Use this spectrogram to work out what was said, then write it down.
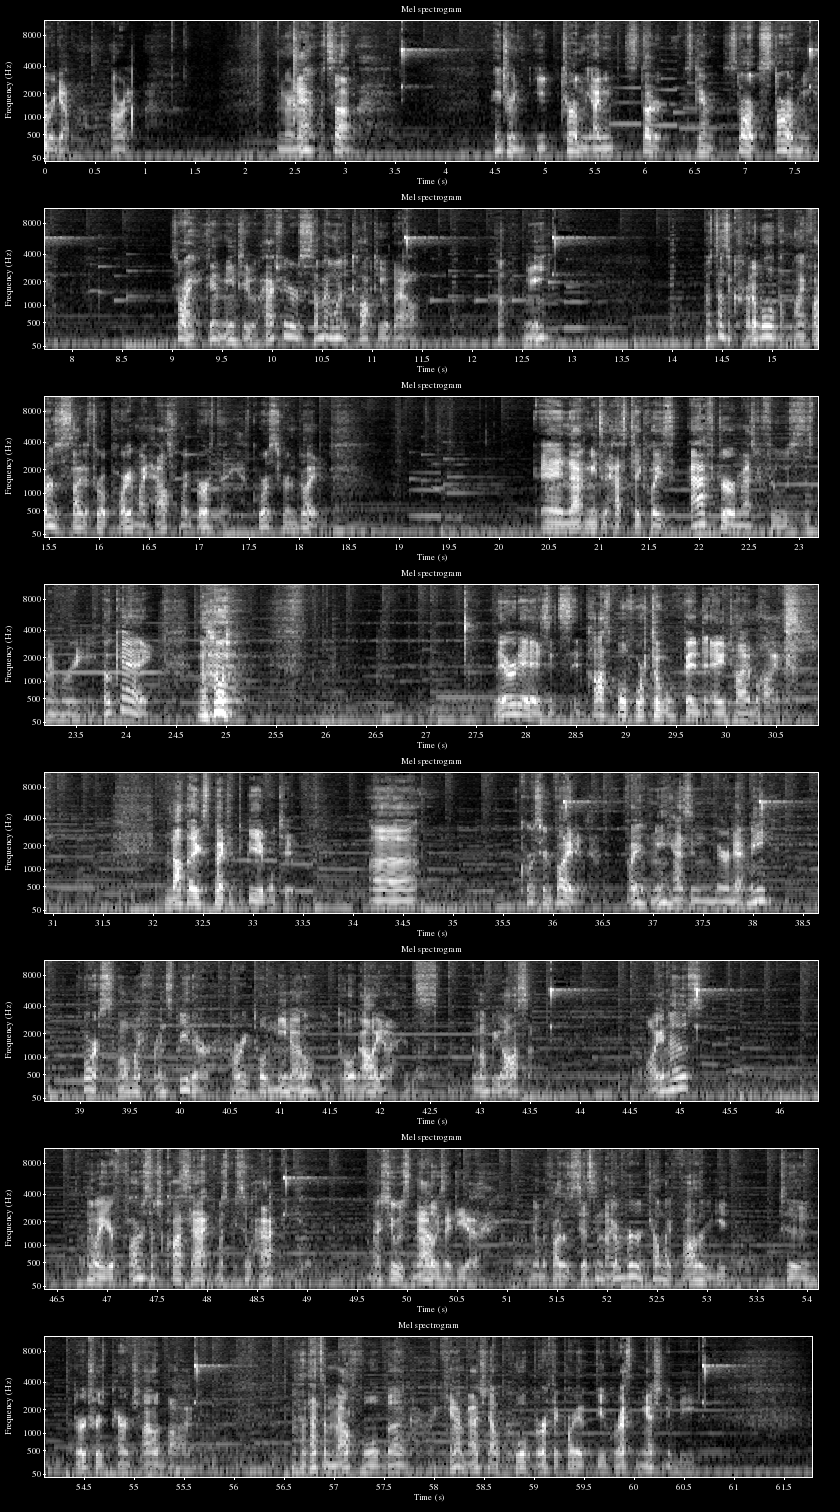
There we go. Alright. Marinette, what's up? Adrien, you turned me, I mean, stutter, stammer, star, startled me. Sorry, didn't mean to. Actually, there's something I wanted to talk to you about. Oh, me? That sounds incredible, but my father's decided to throw a party at my house for my birthday. Of course, you're invited. And that means it has to take place after Master Fu loses memory. Okay. There it is. It's impossible for it to fit into any timeline. Not that I expect it to be able to. Uh, of course you're invited. Invited me, as in Marinette me? Of course, all my friends be there. I already told Nino, You told Alya. It's gonna be awesome. Alya knows? Anyway, your father's such a class act. You must be so happy. Actually, it was Natalie's idea. You know, my father's assistant. I overheard her tell my father you need to nurture his parent-child bond. That's a mouthful, but I can't imagine how cool a birthday party at the Agreste Mansion can be.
